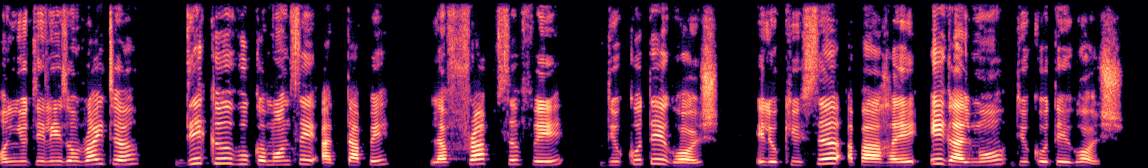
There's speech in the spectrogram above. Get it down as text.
en utilisant Writer, dès que vous commencez à taper, la frappe se fait du côté gauche et le curseur apparaît également du côté gauche.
